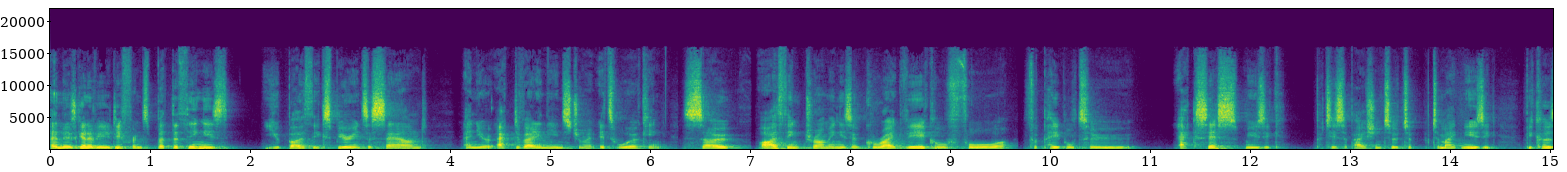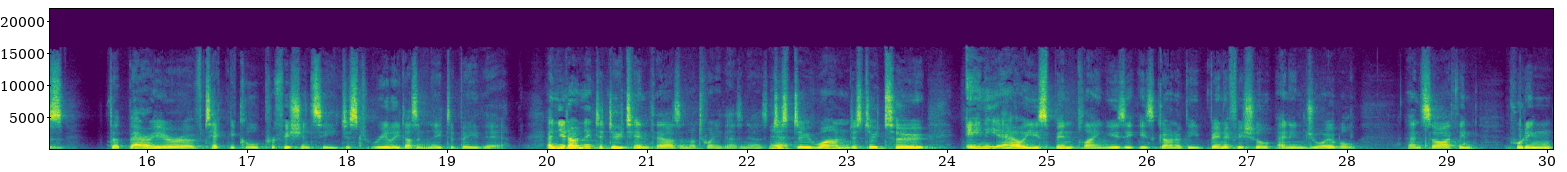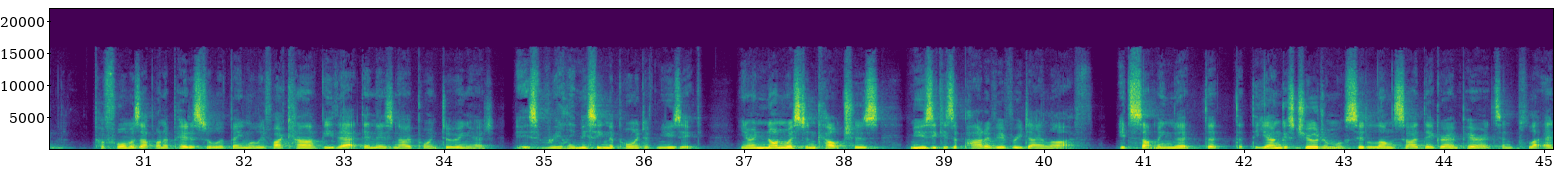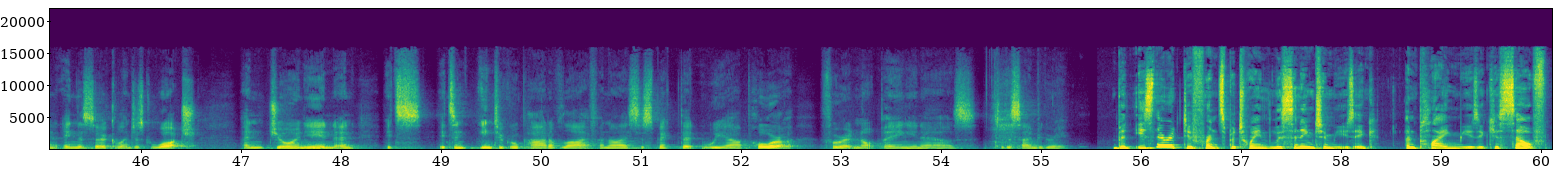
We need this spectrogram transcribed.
and there's going to be a difference. But the thing is, you both experience a sound and you're activating the instrument, it's working. So I think drumming is a great vehicle for, for people to access music participation, to, to, to make music, because the barrier of technical proficiency just really doesn't need to be there. And you don't need to do 10,000 or 20,000 hours. Yeah. Just do one, just do two. Any hour you spend playing music is going to be beneficial and enjoyable. And so I think putting performers up on a pedestal of being, well, if I can't be that, then there's no point doing it, is really missing the point of music. You know, in non Western cultures, music is a part of everyday life. It's something that, that, that the youngest children will sit alongside their grandparents and, play, and in the circle and just watch and join in. And it's, it's an integral part of life. And I suspect that we are poorer for it not being in ours to the same degree. But is there a difference between listening to music and playing music yourself?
